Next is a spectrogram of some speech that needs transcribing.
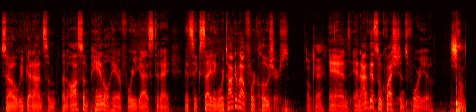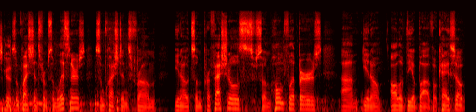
So we've got on some an awesome panel here for you guys today. It's exciting. We're talking about foreclosures, Okay, and and I've got some questions for you. sounds good. Some questions from some listeners, some questions from you know some professionals, some home flippers, um, you know all of the above. Okay, so.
